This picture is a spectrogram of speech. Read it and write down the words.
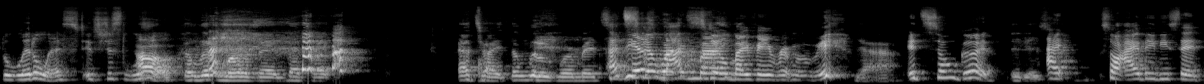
The littlest. It's just little. Oh, the Little Mermaid. That's right. That's right. The Little Mermaid. That's, still, that's my- still my favorite movie. Yeah, It's so good. it is. I- So I babysit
